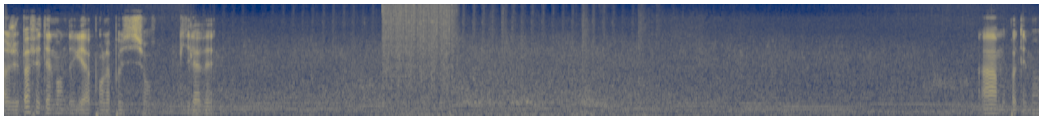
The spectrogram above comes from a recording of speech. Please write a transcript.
Ah, j'ai pas fait tellement de dégâts pour la position qu'il avait. Ah, mon pote est mort.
